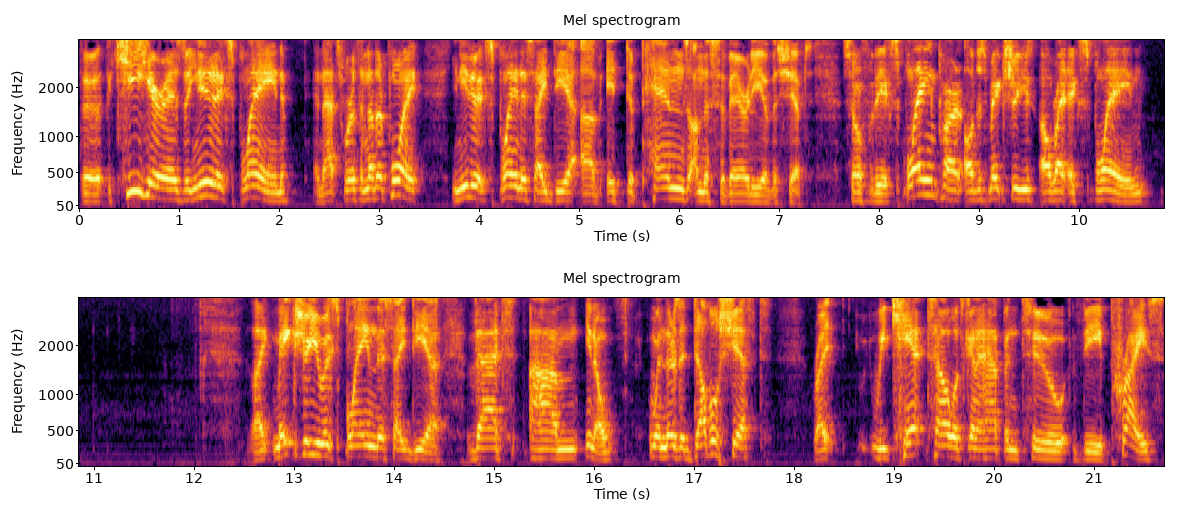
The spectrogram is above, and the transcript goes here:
The, the key here is that you need to explain, and that's worth another point, you need to explain this idea of it depends on the severity of the shift. So for the explain part, I'll just make sure you, I'll write explain like, make sure you explain this idea that, um, you know, when there's a double shift, right, we can't tell what's going to happen to the price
